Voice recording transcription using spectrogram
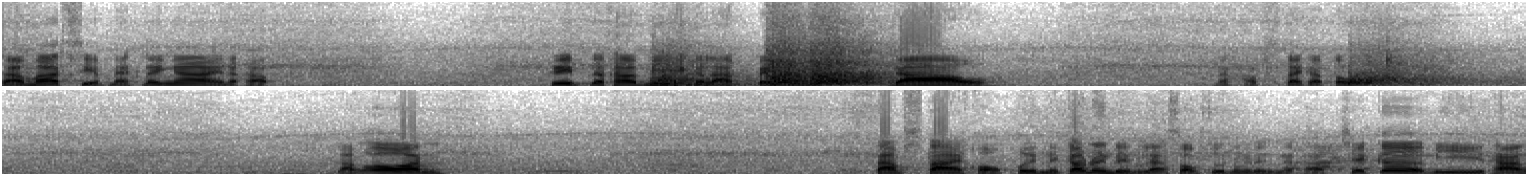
สามารถเสียบแม็กได้ง่ายนะครับกริปนะครับมีเอกลักษณ์เป็นดาวนะครับสแตกกาโตหลังออน ตามสไตล์ของปืน 1911 และ 2011 นะครับ เชคเกอร์มีทั้ง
